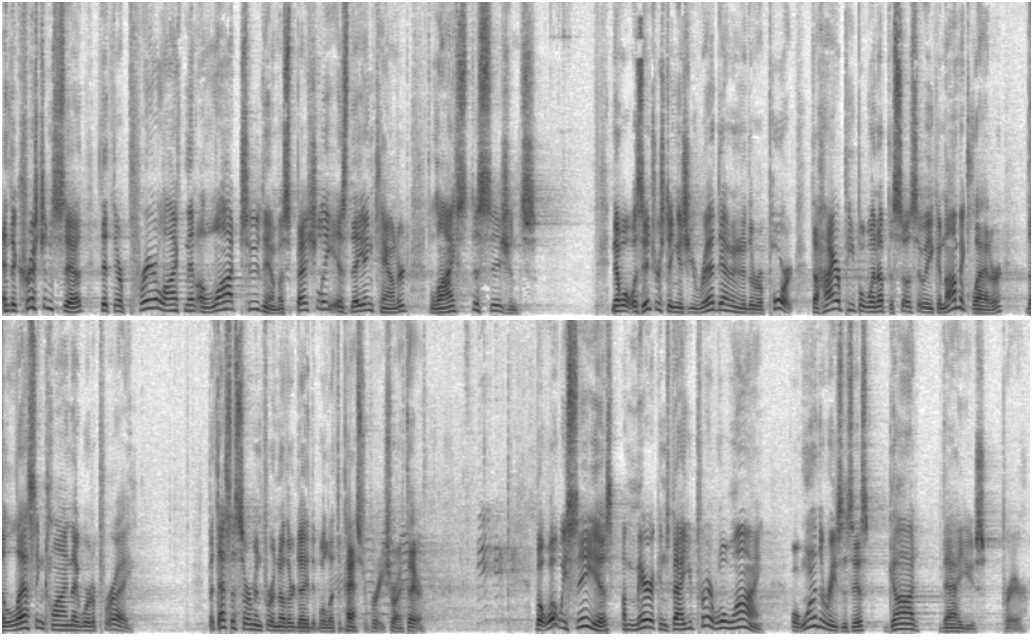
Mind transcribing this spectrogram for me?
And the Christians said that their prayer life meant a lot to them, especially as they encountered life's decisions. Now, what was interesting is you read down into the report, the higher people went up the socioeconomic ladder, the less inclined they were to pray. But that's a sermon for another day that we'll let the pastor preach right there. But what we see is Americans value prayer. Well, why? Well, one of the reasons is God values prayer.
